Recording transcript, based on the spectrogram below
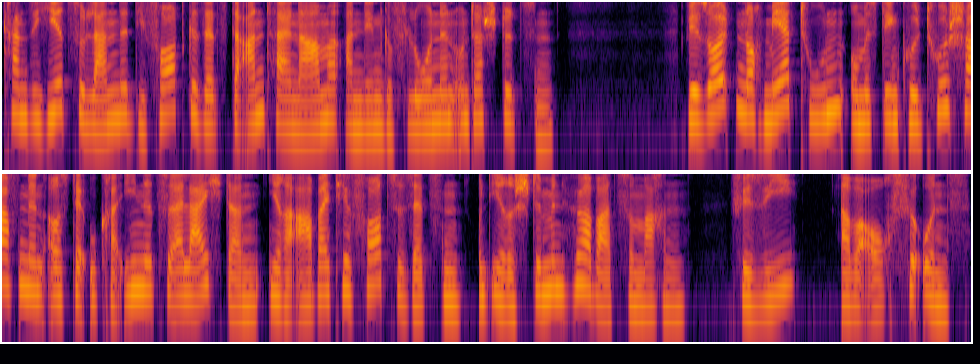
kann sie hierzulande die fortgesetzte Anteilnahme an den Geflohenen unterstützen. Wir sollten noch mehr tun, um es den Kulturschaffenden aus der Ukraine zu erleichtern, ihre Arbeit hier fortzusetzen und ihre Stimmen hörbar zu machen. Für sie, aber auch für uns.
